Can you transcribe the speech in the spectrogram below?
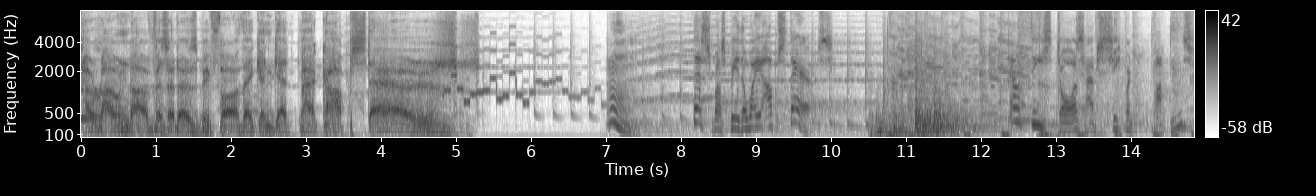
Surround our visitors before they can get back upstairs. Hmm. This must be the way upstairs. Don't these doors have secret buttons?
